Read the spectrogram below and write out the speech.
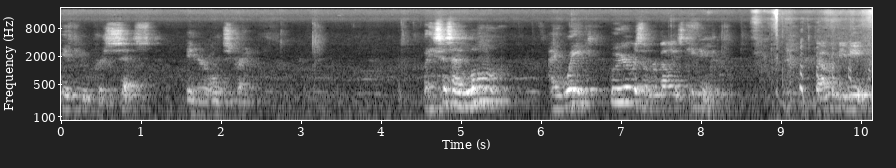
If you persist in your own strength. But he says, I long, I wait. Who here was a rebellious teenager? That would be me.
